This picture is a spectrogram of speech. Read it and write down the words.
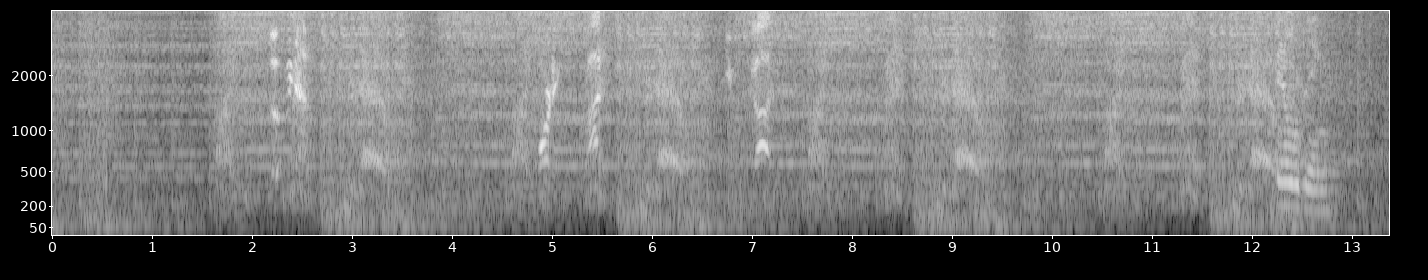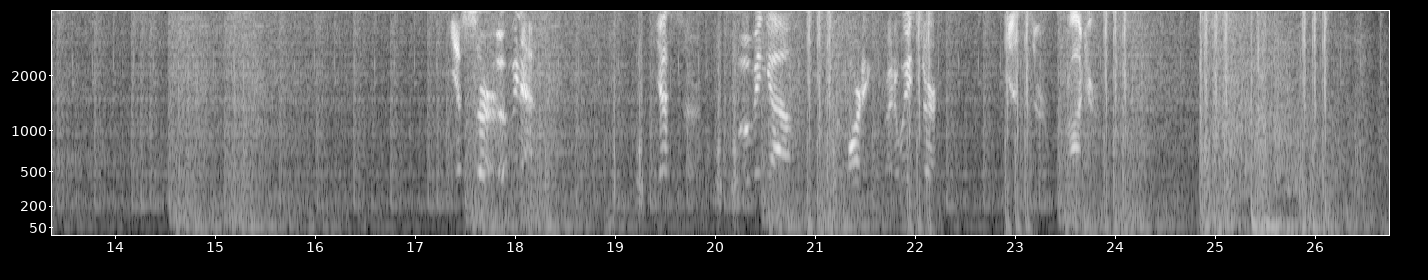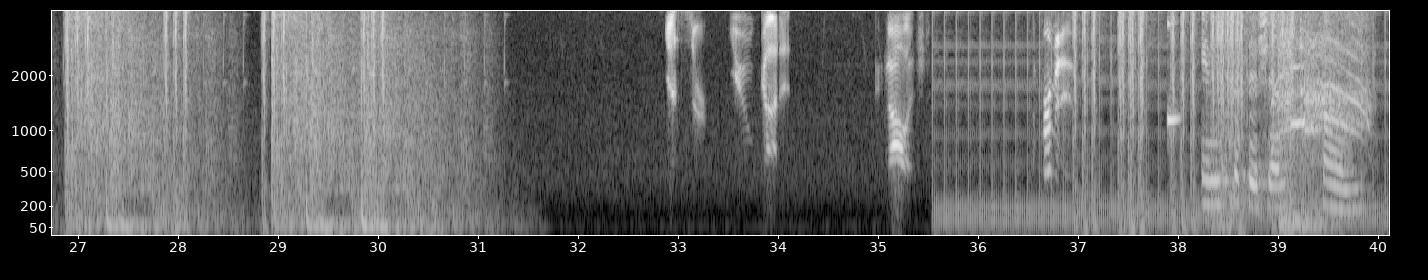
Building. Yes, sir. Moving out. Yes, sir. Moving uh, out. Reporting. Right away, sir. Yes, sir. Roger. Yes, sir. You got it. Acknowledged. Affirmative. Insufficient funds.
